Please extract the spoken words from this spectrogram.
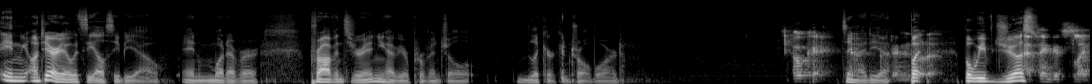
in Ontario, it's the LCBO. In whatever province you're in, you have your provincial liquor control board. Okay. Same yeah, idea, but but we've just. I think it's like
